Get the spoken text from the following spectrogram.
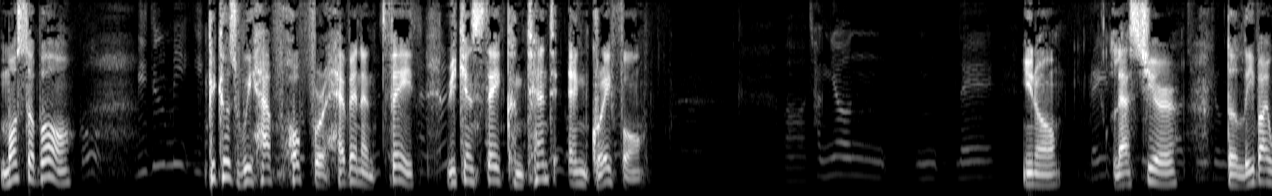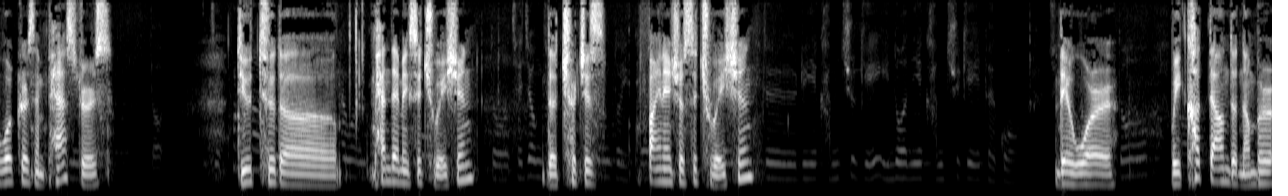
Most of all, because we have hope for heaven and faith, we can stay content and grateful. You know, last year, the Levite workers and pastors, due to the pandemic situation, the church's financial situation, there were we cut down the number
